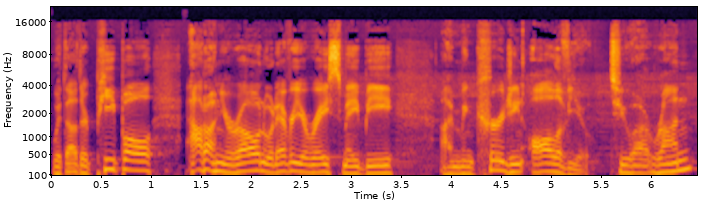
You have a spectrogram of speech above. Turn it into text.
with other people, out on your own, whatever your race may be. I'm encouraging all of you to uh, run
